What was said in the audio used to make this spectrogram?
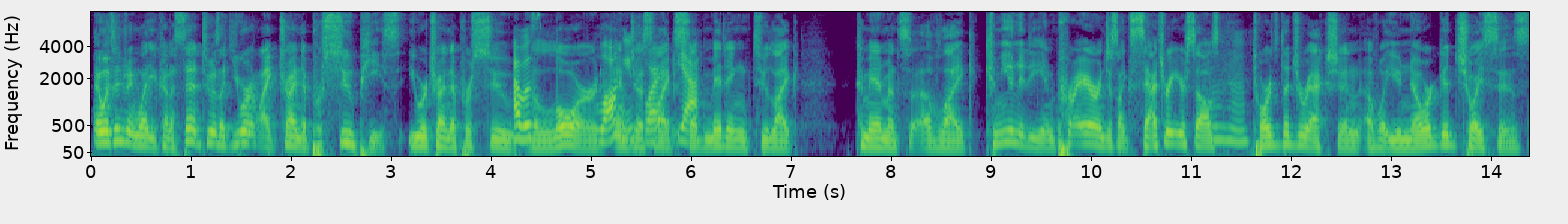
and what's interesting, what you kind of said too, is like you weren't like trying to pursue peace. You were trying to pursue the Lord and just like yeah. submitting to like commandments of like community and prayer and just like saturate yourselves Mm-hmm. towards the direction of what you know are good choices,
